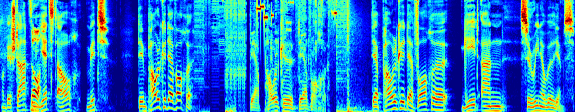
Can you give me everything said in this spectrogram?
Und wir starten so. jetzt auch mit dem Paulke der Woche. Der Paulke der Woche. Der Paulke der Woche geht an Serena Williams.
